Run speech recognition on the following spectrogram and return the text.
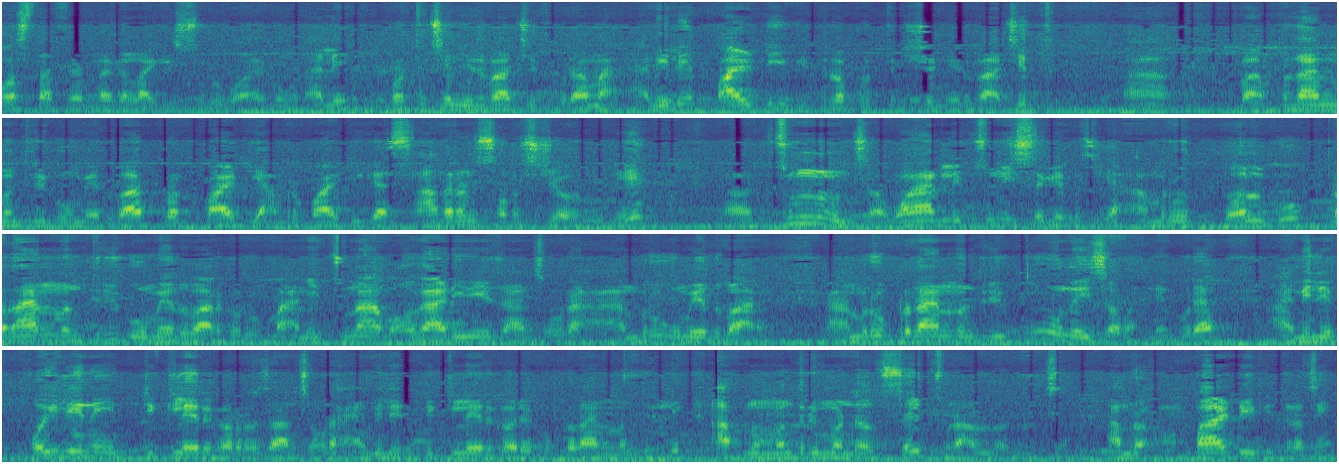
अवस्था फेर्नका लागि सुरु भएको हुनाले प्रत्यक्ष निर्वाचित कुरामा हामीले पार्टीभित्र प्रत्यक्ष निर्वाचित प्रधानमन्त्रीको उम्मेदवार प्र- पार्टी हाम्रो पार्टीका साधारण सदस्यहरूले चुन्नुहुन्छ। उहाँहरूले चुनिसकेपछि हाम्रो दलको प्रधानमन्त्रीको उम्मेदवारको रूपमा हामी चुनाव अगाडि नै जान्छौँ र हाम्रो उम्मेदवार हाम्रो प्रधानमन्त्री को हुँदैछ भन्ने कुरा हामीले पहिले नै डिक्लेयर गरेर जान्छौँ र हामीले डिक्लेयर गरेको प्रधानमन्त्रीले आफ्नो मन्त्रीमण्डलसहित चुनाव लड्नुहुन्छ हाम्रो पार्टीभित्र चाहिँ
